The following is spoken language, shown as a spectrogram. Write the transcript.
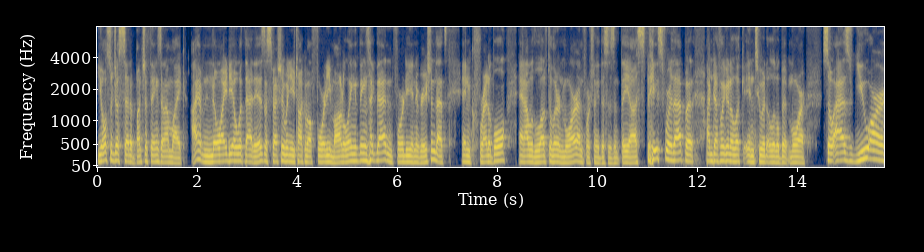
You also just said a bunch of things and I'm like, I have no idea what that is, especially when you talk about 4D modeling and things like that and 4D integration. That's incredible. And I would love to learn more. Unfortunately, this isn't the uh, space for that, but I'm definitely going to look into it a little bit more. So, as you are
